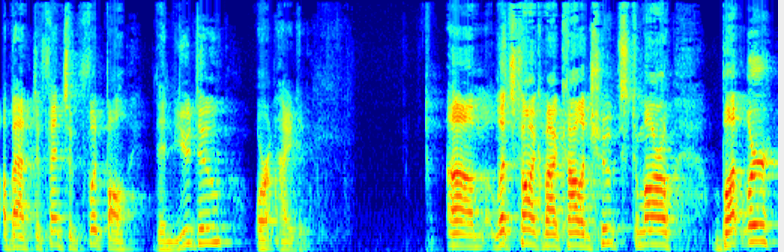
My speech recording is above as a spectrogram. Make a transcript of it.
about defensive football than you do or I do. Um, let's talk about college hoops tomorrow. Butler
